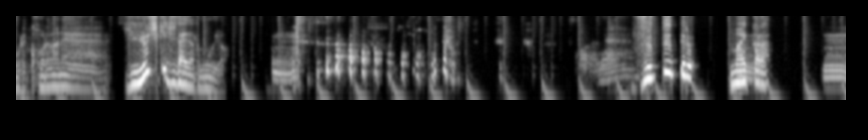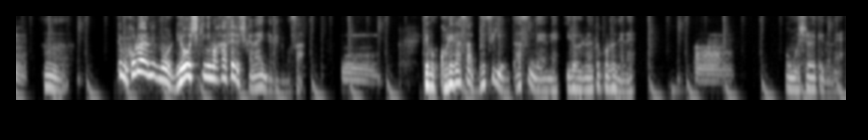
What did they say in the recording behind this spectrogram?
俺、これはね、由々しき時代だと思うよ。うん。そうだね。ずっと言ってる。前から。うん。うん。でもこれはね、もう良識に任せるしかないんだけどもさ。うん。でもこれがさ、物議を出すんだよね。いろいろなところでね。うん。面白いけどね。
